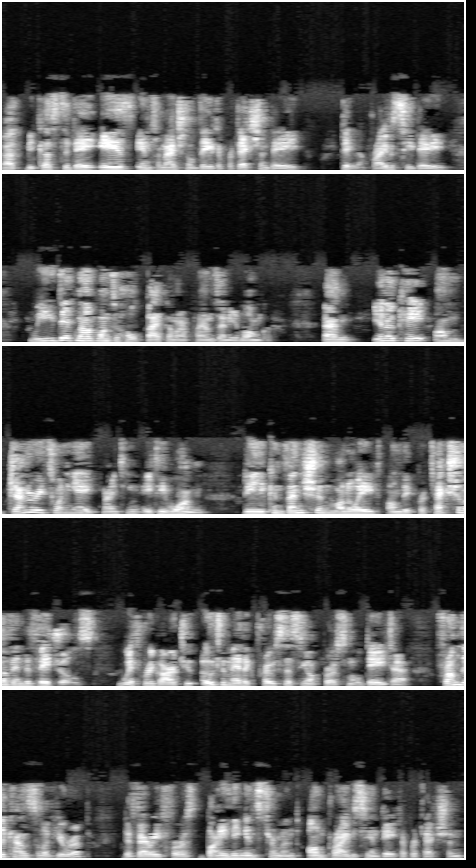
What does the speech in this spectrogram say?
But because today is International Data Protection Day, Data Privacy Day, we did not want to hold back on our plans any longer. And, you know, Kate, on January 28, 1981, the Convention 108 on the Protection of Individuals with regard to automatic processing of personal data from the Council of Europe, the very first binding instrument on privacy and data protection,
